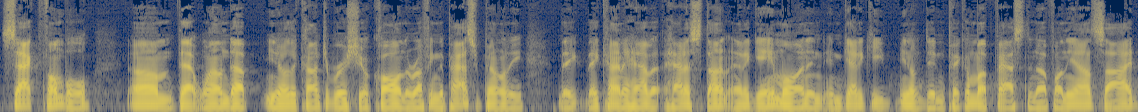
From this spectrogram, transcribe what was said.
sack fumble um, that wound up, you know, the controversial call and the roughing the passer penalty. They they kind of have a, had a stunt at a game on, and, and you know, didn't pick him up fast enough on the outside.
